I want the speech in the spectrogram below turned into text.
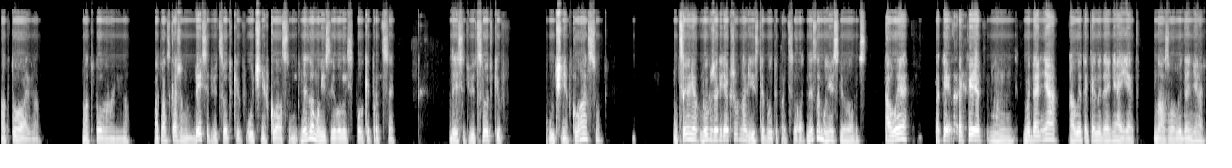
актуально. Актуально. А там, скажімо, 10% учнів класу не замислювались поки про це. 10% учнів класу. Ну, це ви вже як журналісти будете працювати, не замислювались. Але таке, таке видання, але таке видання, як назва видання,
